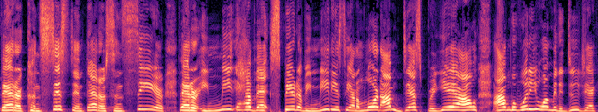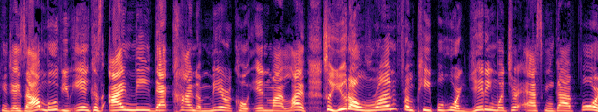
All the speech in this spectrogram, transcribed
that are consistent, that are sincere, that are immediate, have that spirit of immediacy on them. Lord, I'm desperate. Yeah, I'll, I'm, what do you want me to do, Jackie and Jason? I'll move you in because I need that kind of miracle in my life. So you don't run from people who are getting what you're asking God for.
